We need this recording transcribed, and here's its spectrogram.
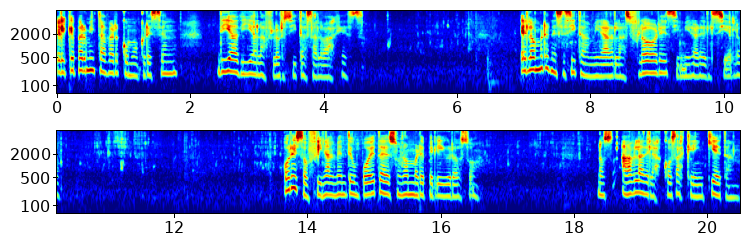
El que permita ver cómo crecen día a día las florcitas salvajes. El hombre necesita mirar las flores y mirar el cielo. Por eso finalmente un poeta es un hombre peligroso. Nos habla de las cosas que inquietan.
